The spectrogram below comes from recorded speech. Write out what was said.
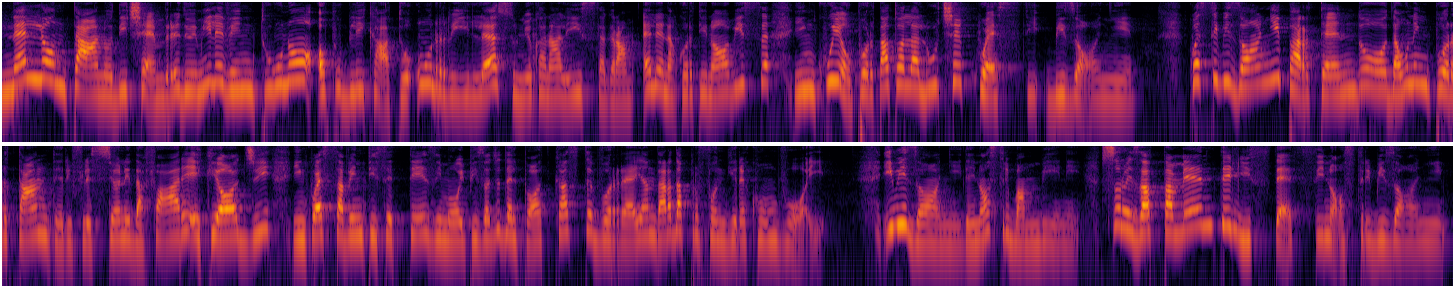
Nel lontano dicembre 2021 ho pubblicato un reel sul mio canale Instagram Elena Cortinovis in cui ho portato alla luce questi bisogni. Questi bisogni partendo da un'importante riflessione da fare e che oggi in questo ventisettesimo episodio del podcast vorrei andare ad approfondire con voi. I bisogni dei nostri bambini sono esattamente gli stessi nostri bisogni.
